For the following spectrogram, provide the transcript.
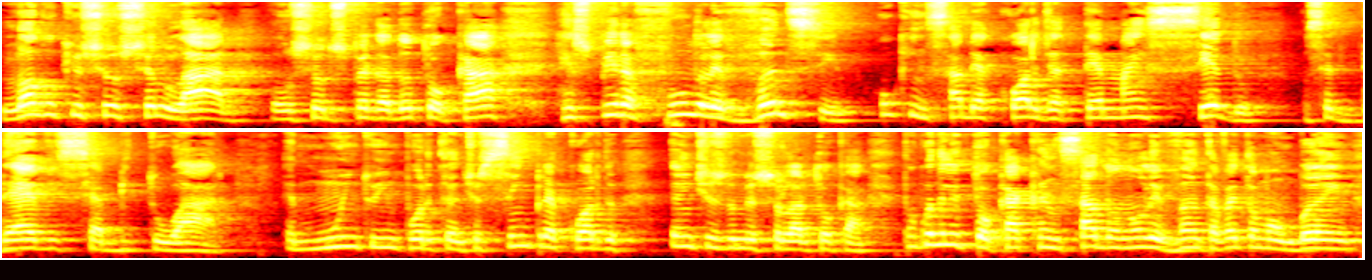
Logo que o seu celular ou o seu despertador tocar, respira fundo, levante-se ou quem sabe acorde até mais cedo. Você deve se habituar. É muito importante. Eu sempre acordo antes do meu celular tocar. Então, quando ele tocar, cansado ou não, levanta, vai tomar um banho,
